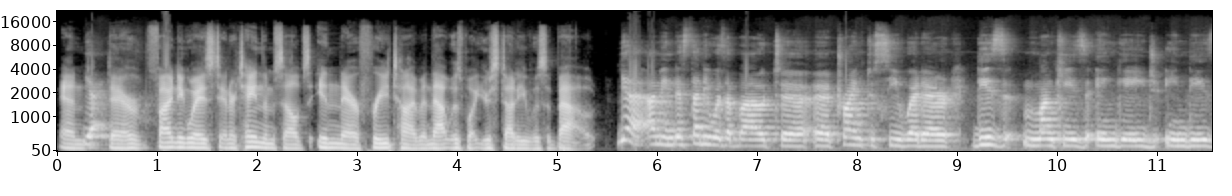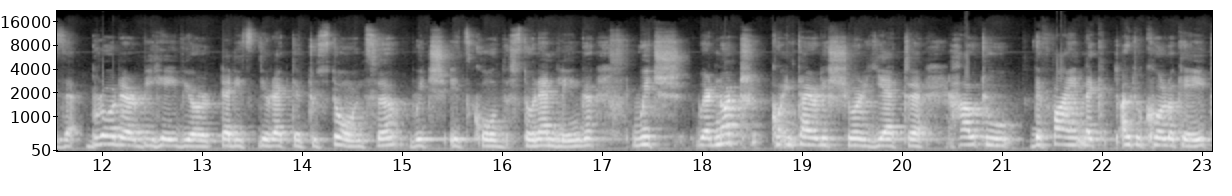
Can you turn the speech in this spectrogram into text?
and yeah. they're finding ways to entertain themselves in their free time and that was what your study was about yeah, I mean, the study was about uh, uh, trying to see whether these monkeys engage in this broader behavior that is directed to stones, uh, which it's called stone handling, which we're not entirely sure yet uh, how to define, like how to collocate,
